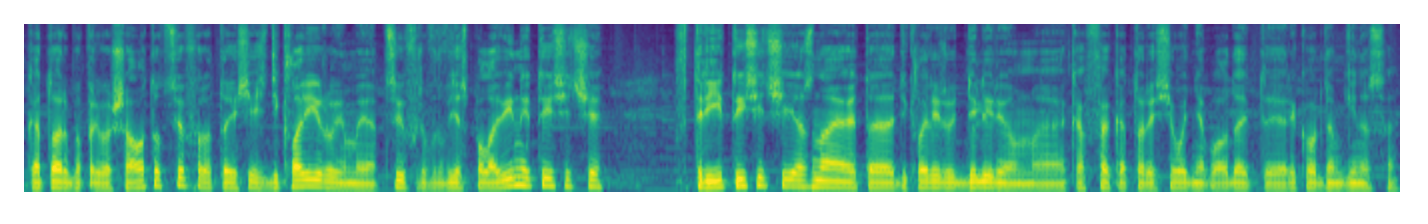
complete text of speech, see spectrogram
который бы превышал эту цифру. То есть есть декларируемые цифры в 2500, в 3000, я знаю, это декларирует Delirium э, кафе, который сегодня обладает э, рекордом Гиннесса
